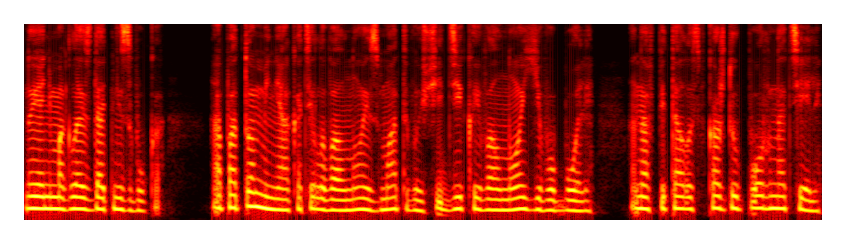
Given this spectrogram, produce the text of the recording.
но я не могла издать ни звука. А потом меня окатило волной, изматывающей дикой волной его боли. Она впиталась в каждую пору на теле,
